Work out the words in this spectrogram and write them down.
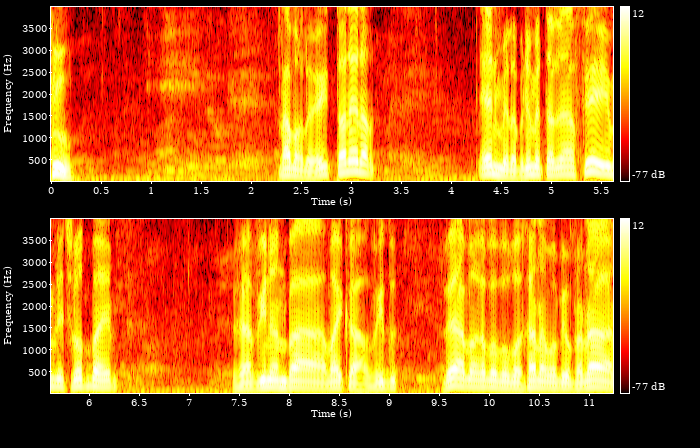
שוב, אמר לי, תננה, אין מלבנים את הרעפים לצלות בהם. ואבינן בא, מה יקר? ואמר רבא בר חנא רבי יוחנן,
